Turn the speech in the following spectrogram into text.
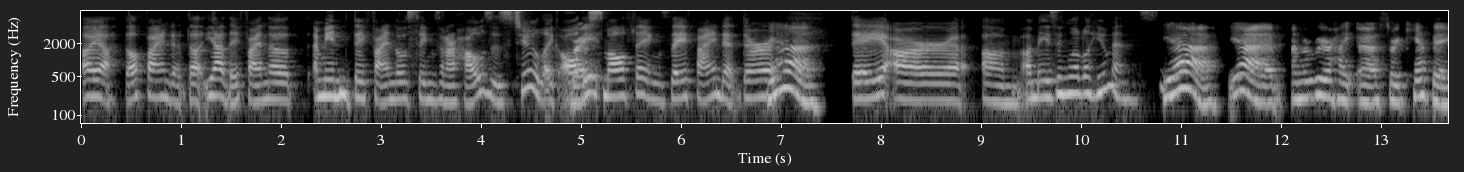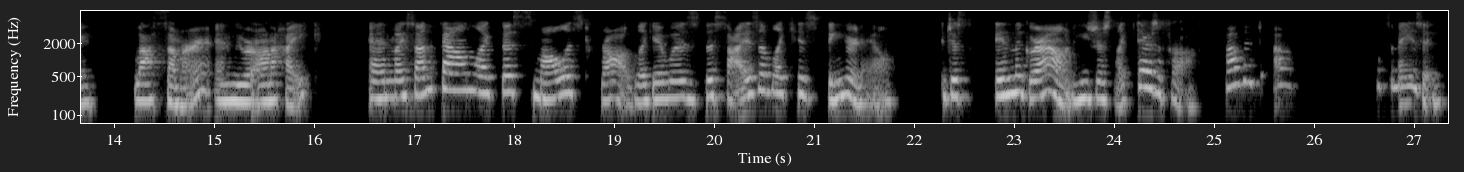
Oh yeah. They'll find it. They'll, yeah, they find the I mean, they find those things in our houses too. Like all Right? the small things, they find it. They're Yeah. They are um amazing little humans. Yeah. Yeah. I remember we were hi- uh, sorry, camping last summer and we were on a hike and my son found like the smallest frog. Like it was the size of like his fingernail just in the ground. He's just like, there's a frog. How did, how? That's amazing.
